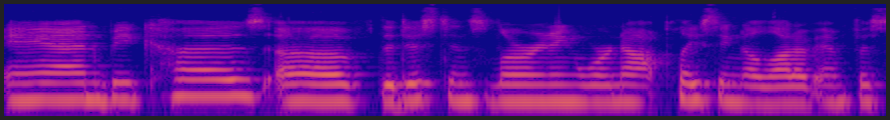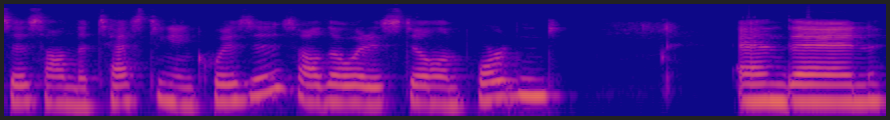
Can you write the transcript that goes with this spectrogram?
and because of the distance learning, we're not placing a lot of emphasis on the testing and quizzes, although it is still important. And then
